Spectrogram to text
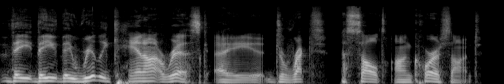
they they they really cannot risk a direct assault on coruscant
